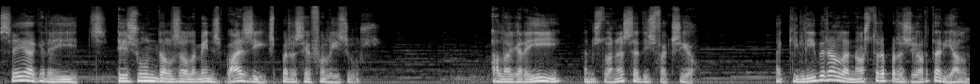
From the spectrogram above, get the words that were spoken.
Ser agraïts és un dels elements bàsics per a ser feliços. L'agrair ens dona satisfacció. Equilibra la nostra pressió arterial.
